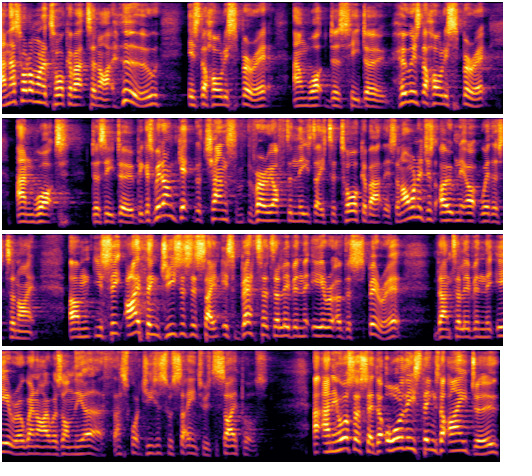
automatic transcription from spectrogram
And that's what I want to talk about tonight. Who is the Holy Spirit and what does he do? Who is the Holy Spirit and what does he do? Because we don't get the chance very often these days to talk about this. And I want to just open it up with us tonight. Um, you see, I think Jesus is saying it's better to live in the era of the Spirit than to live in the era when I was on the earth. That's what Jesus was saying to his disciples. And he also said that all of these things that I do,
